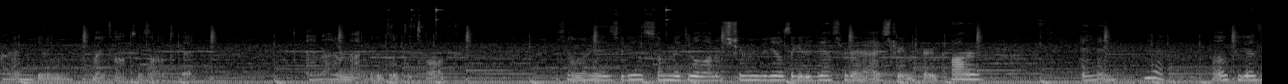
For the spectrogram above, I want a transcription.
I'm getting my tonsils out today. And I'm not gonna be able to talk to film any of these videos, so I'm gonna do a lot of streaming videos I did yesterday. I streamed Harry Potter. And yeah, I hope you guys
